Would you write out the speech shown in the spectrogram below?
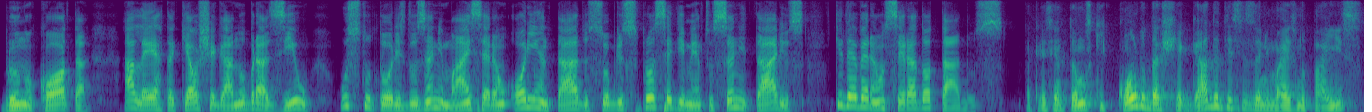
Bruno Cota alerta que, ao chegar no Brasil, os tutores dos animais serão orientados sobre os procedimentos sanitários que deverão ser adotados. Acrescentamos que, quando da chegada desses animais no país,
